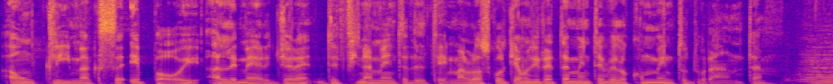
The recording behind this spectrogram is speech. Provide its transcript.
a un climax e poi all'emergere del, finalmente del tema. Lo ascoltiamo direttamente e ve lo commento durante.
